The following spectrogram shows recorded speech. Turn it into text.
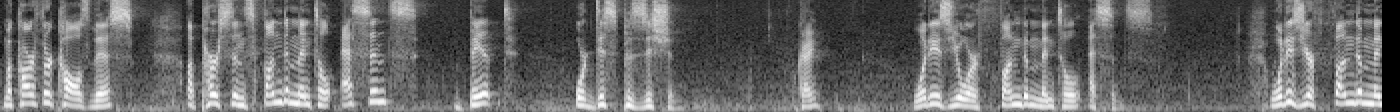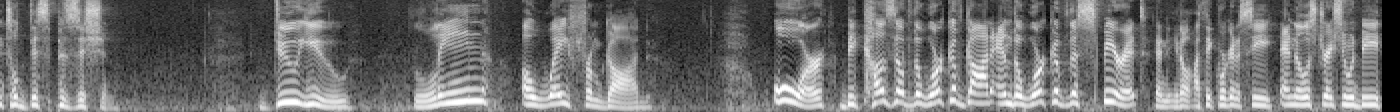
MacArthur calls this a person's fundamental essence, bent, or disposition. Okay? What is your fundamental essence? What is your fundamental disposition? Do you lean away from God or because of the work of God and the work of the Spirit, and you know, I think we're going to see an illustration would be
